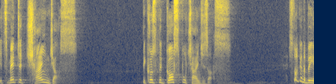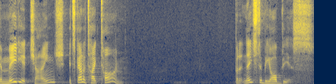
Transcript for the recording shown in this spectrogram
It's meant to change us because the gospel changes us. It's not going to be immediate change, it's going to take time. But it needs to be obvious.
